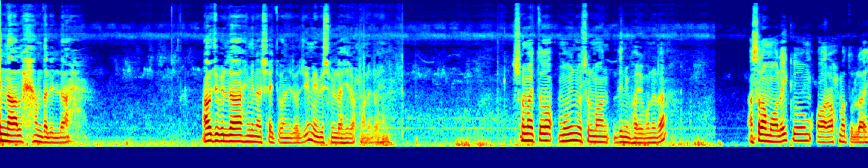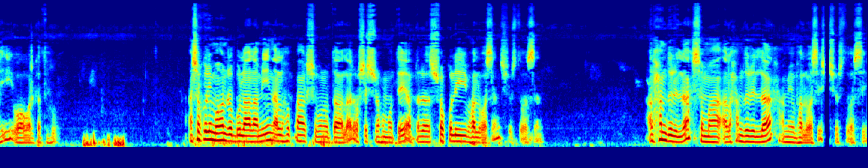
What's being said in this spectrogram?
ইন্না আলহামদুলিল্লাহ। আউজুবিল্লাহ হিমিনা শাইতানির রাজিম, এ বিসমিল্লাহ রহমান রহিম। সময় তো মুমিন মুসলমান দিনী ভাই বোনেরা, আসসালামু আলাইকুম ও রহমতুল্লাহি ও বরকাতুহু। আশা করি মোহন রব্বুল আলমিন আল্লাহ পাক সুবন তাল্লাহর অশেষ রহমতে আপনারা সকলেই ভালো আছেন, সুস্থ আছেন। আলহামদুলিল্লাহ সোমা আলহামদুলিল্লাহ, আমিও ভালো আছি, সুস্থ আছি।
